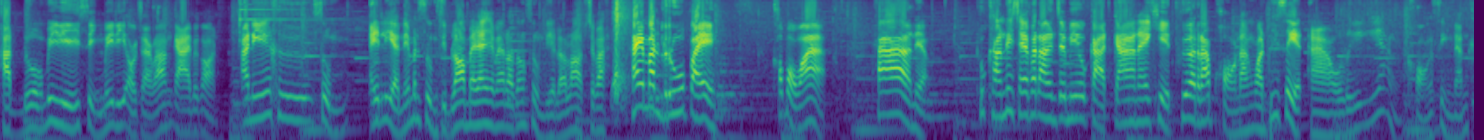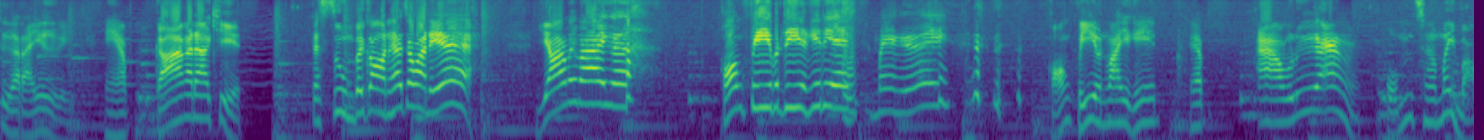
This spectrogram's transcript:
ขัดดวงไม่ดีสิ่งไม่ดีออกจากร่างกายไปก่อน อันนี้คือสุ่มไอเหรียญนี่มันสุ่มสิบรอบไม่ได้ใช่ไหมเราต้องสุ่มเดียวและรอบใช่ปะให้มันรู้ไป เขาบอกว่าถ้าเนี่ย ทุกครั้งที่ใช้พลังจะมีโอกาสกลางในเขตเพื่อรับของรางวัลพิเศษเอาเรื่องของสิ่งนั้นคืออะไรเอ่ยนะครับกลางอาณาเขตแต่สุ่มไปก่อนครับจังหวะนี้ยังไม่มาอีกเหรอของฟรีมันดีอย่างนี้ดิเองแม่งเอ้ยของฟรีมันมาอย่างนี้นะครับเอาเรื่อง ผมจะไม่เหมา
